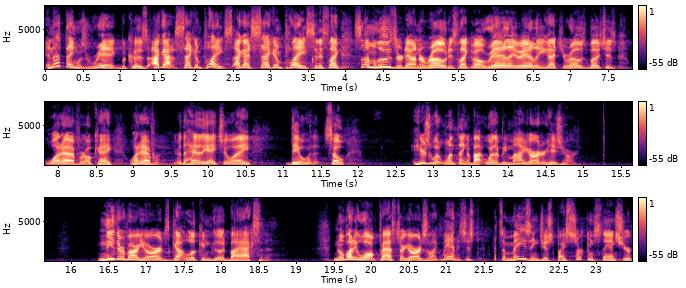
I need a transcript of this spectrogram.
And that thing was rigged because I got second place. I got second place. And it's like some loser down the road. It's like, oh, really, really? You got your rose bushes? Whatever, okay? Whatever. You're the head of the HOA, deal with it. So here's what one thing about whether it be my yard or his yard. Neither of our yards got looking good by accident. Nobody walked past our yards like, man, it's just, that's amazing. Just by circumstance, your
